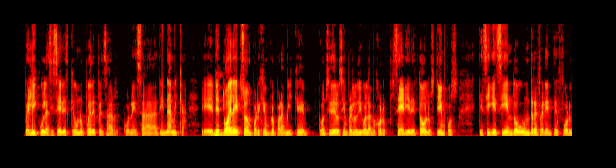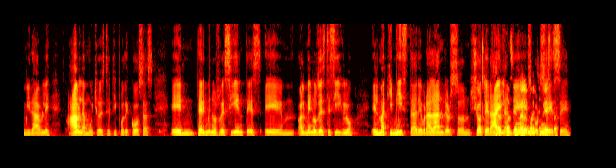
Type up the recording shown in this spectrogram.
películas y series que uno puede pensar con esa dinámica. Eh, de Twilight Zone, por ejemplo, para mí que considero, siempre lo digo, la mejor serie de todos los tiempos, que sigue siendo un referente formidable, habla mucho de este tipo de cosas. En términos recientes, em, al menos de este siglo, el maquinista de Brad Anderson, Shutter Island de Scorsese,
